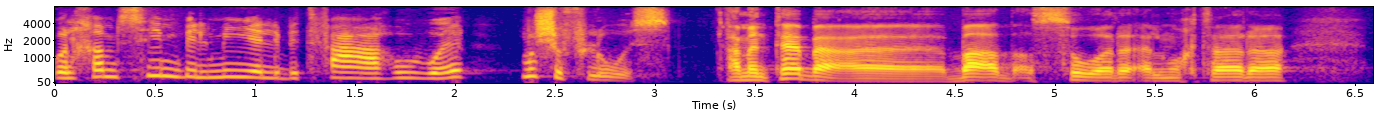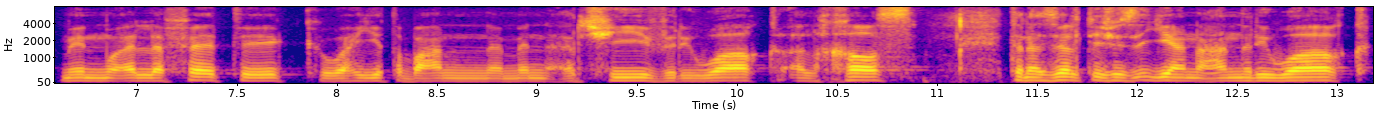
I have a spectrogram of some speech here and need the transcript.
وال 50% اللي بدفعها هو مش فلوس. عم نتابع آه، بعض الصور المختارة من مؤلفاتك وهي طبعا من أرشيف رواق الخاص. تنازلت جزئيا عن رواق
